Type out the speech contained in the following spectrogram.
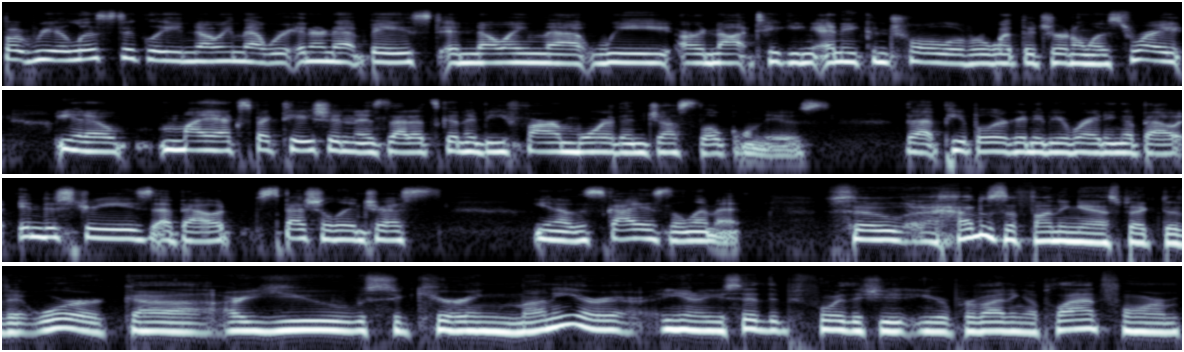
But realistically, knowing that we're internet based and knowing that we are not taking any control over what the journalists write, you know, my expectation is that it's going to be far more than just local news. That people are going to be writing about industries, about special interests. You know, the sky is the limit. So, how does the funding aspect of it work? Uh, are you securing money, or you know, you said that before that you, you're providing a platform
